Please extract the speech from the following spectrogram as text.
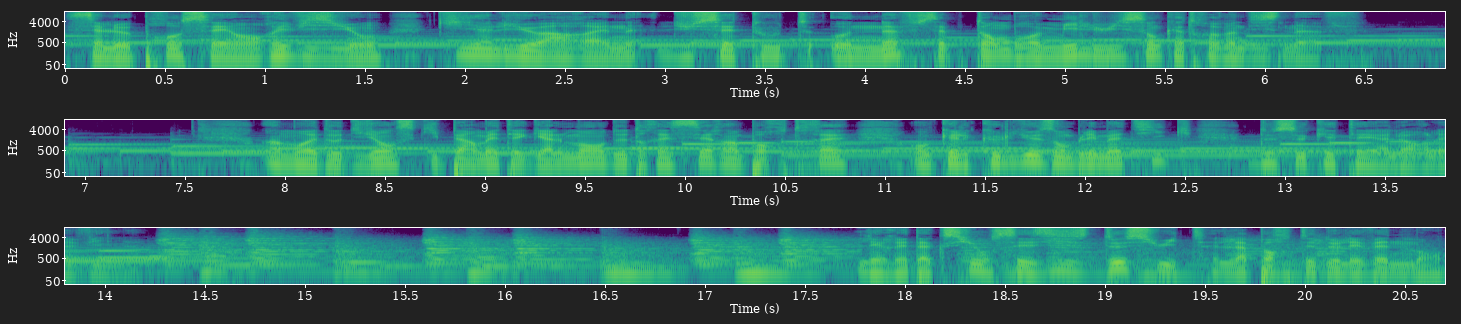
C'est le procès en révision qui a lieu à Rennes du 7 août au 9 septembre 1899 un mois d'audience qui permet également de dresser un portrait en quelques lieux emblématiques de ce qu'était alors la ville. Les rédactions saisissent de suite la portée de l'événement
